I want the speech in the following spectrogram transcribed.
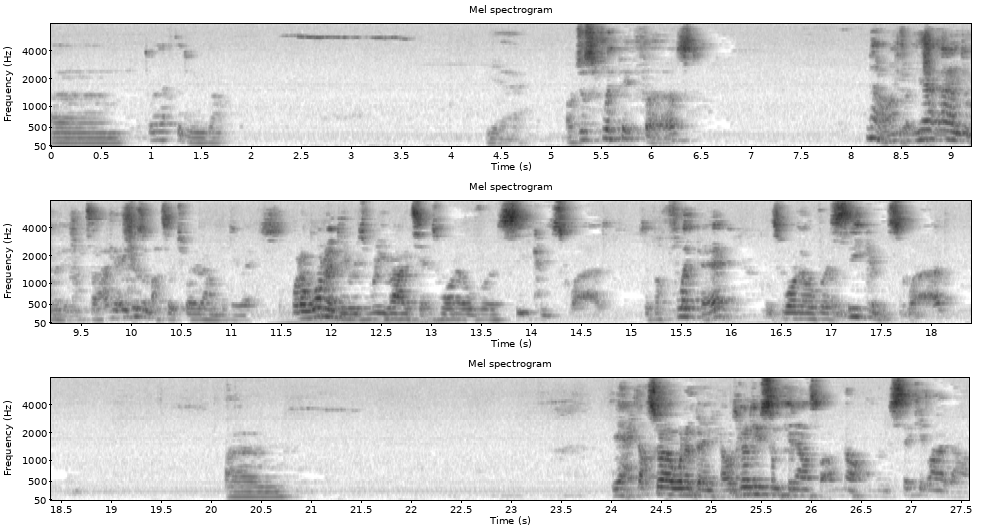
Um, do I have to do that? Yeah. I'll just flip it first. No, yeah, it doesn't really matter. It doesn't matter which way around we do it. What I want to do is rewrite it as 1 over a secant squared. So if I flip it, it's 1 over a secant squared. Um, yeah, that's where I want to be. I was going to do something else, but I'm not. I'm going to stick it like that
